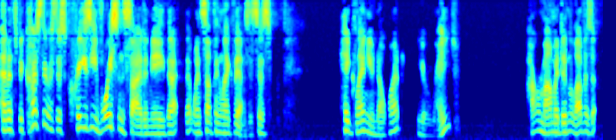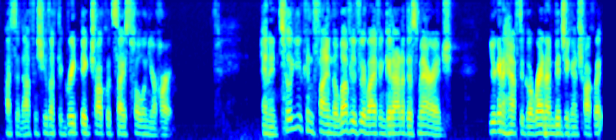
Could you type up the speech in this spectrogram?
And it's because there was this crazy voice inside of me that, that went something like this. It says, Hey, Glenn, you know what? You're right. Our mama didn't love us, us enough, and she left a great big chocolate sized hole in your heart. And until you can find the love of your life and get out of this marriage, you're going to have to go right on binging on chocolate.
